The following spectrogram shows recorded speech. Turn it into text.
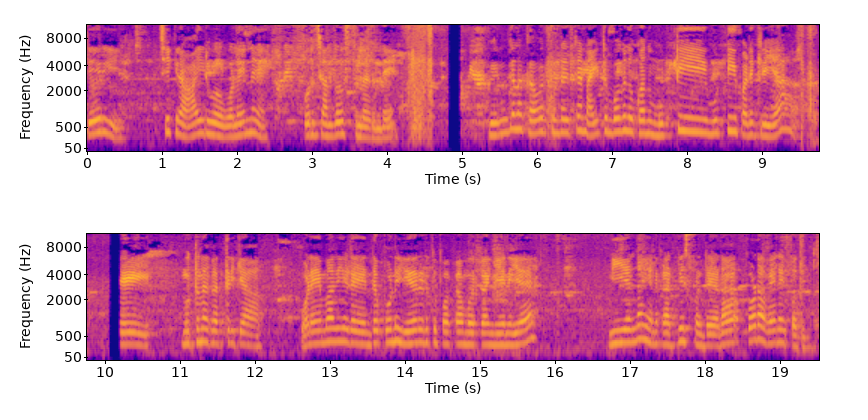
சரி சீக்கிரம் ஆயிடுவ ஓலைன்னு ஒரு சந்தோஷத்தில் இருந்தேன். பெண்களை கவர் பண்ணுறதுக்கு நைட்டும் போதில் உட்காந்து முட்டி முட்டி படிக்கிறியா? ஏய் முத்துன கத்திரிக்கா. உடைய மாதிரியோட எந்த பொண்ணு ஏறு எடுத்து பார்க்காம இருக்காங்க என்னைய? நீ எல்லாம் எனக்கு அட்வைஸ் பண்ணுறியடா போடா வேலையை பார்த்துக்கிட்டு.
